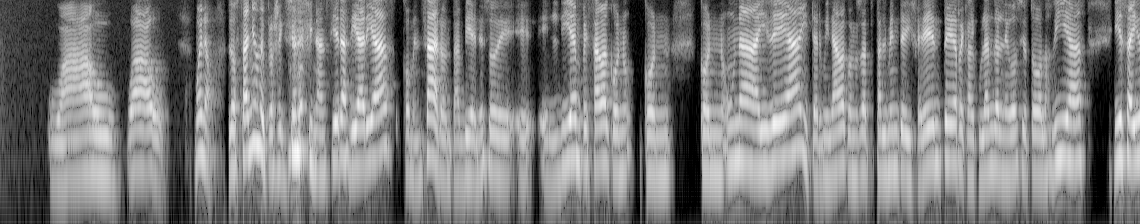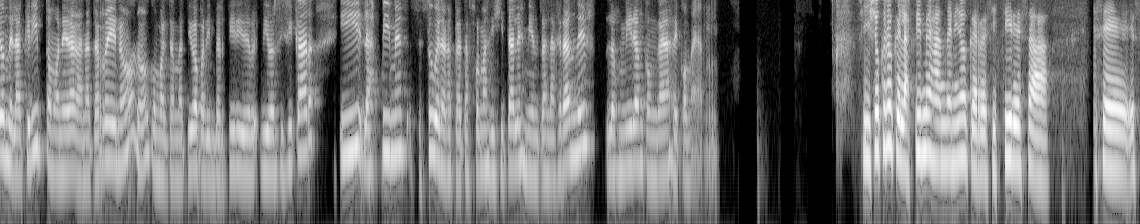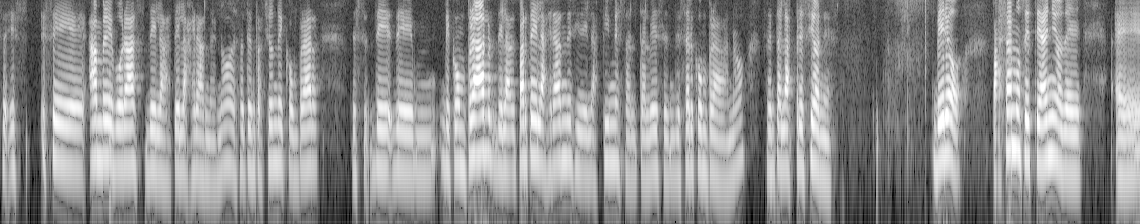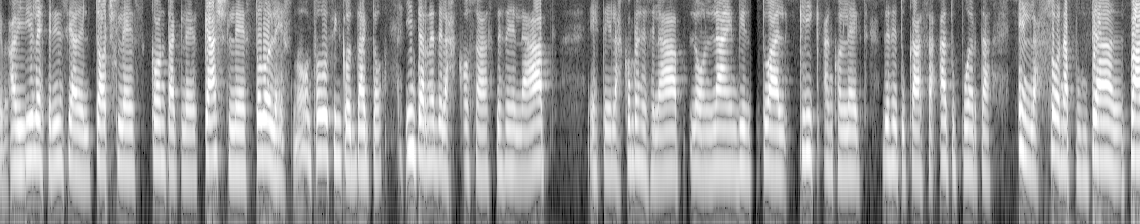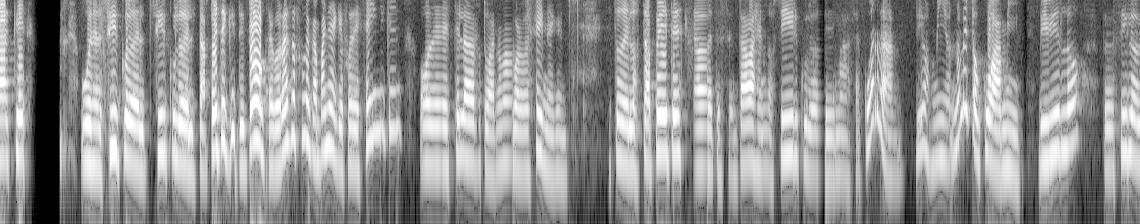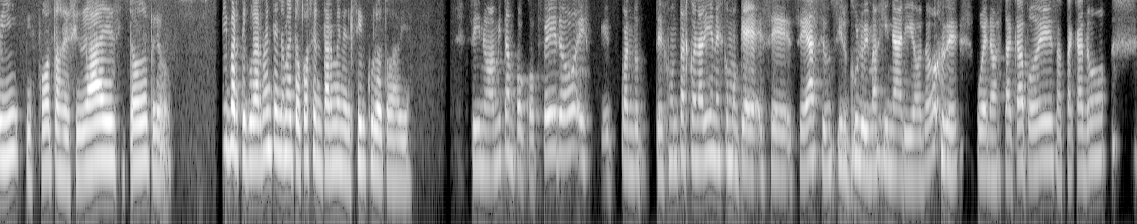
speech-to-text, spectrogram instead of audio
¡Wow! ¡Wow! Bueno, los años de proyecciones financieras diarias comenzaron también. Eso de eh, el día empezaba con, con, con una idea y terminaba con otra totalmente diferente, recalculando el negocio todos los días. Y es ahí donde la criptomoneda gana terreno, ¿no? como alternativa para invertir y diversificar, y las pymes se suben a las plataformas digitales mientras las grandes los miran con ganas de comer. Sí, yo creo que las pymes han tenido que resistir esa, ese, ese, hambre voraz de las, de las grandes, ¿no? esa tentación de comprar de, comprar de la parte de las grandes y de las pymes tal, vez de ser compradas, ¿no? Frente a las presiones. Pero pasamos este año de, eh, a vivir la experiencia del touchless, contactless, cashless, todo less, ¿no? Todo sin contacto, Internet de las cosas, desde la app, este, las compras desde la app, lo online, virtual, click and collect, desde tu casa a tu puerta, en la zona punteada del parque o en el círculo del círculo del tapete que te toca. ¿Te acordás? Esa fue una campaña que fue de Heineken o de Stella Artois, no me acuerdo, de Heineken. Esto de los tapetes, que te sentabas en los círculos y demás. ¿Se acuerdan? Dios mío, no me tocó a mí vivirlo, pero sí lo vi, vi fotos de ciudades y todo, pero a mí particularmente no me tocó sentarme en el círculo todavía. Sí, no, a mí tampoco, pero es cuando te juntas con alguien es como que se, hace un círculo imaginario, ¿no? De, bueno, hasta acá podés, hasta acá no,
